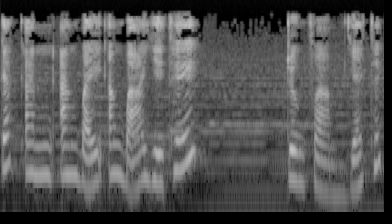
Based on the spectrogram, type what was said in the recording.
Các anh ăn bậy ăn bạ gì thế? Trương Phàm giải thích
